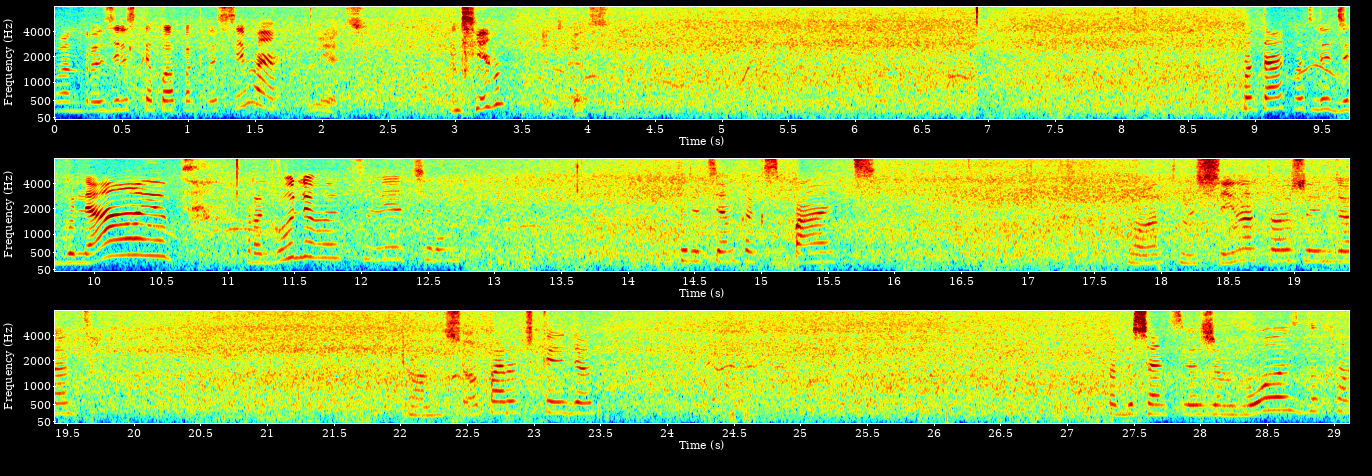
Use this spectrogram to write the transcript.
Вот, бразильская папа красивая? Нет, Нет? это красиво. Вот так вот люди гуляют, прогуливаются вечером. Перед тем, как спать. Вот, мужчина тоже идет. Вон еще парочка идет. Подышать свежим воздухом.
